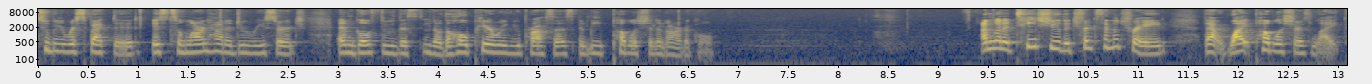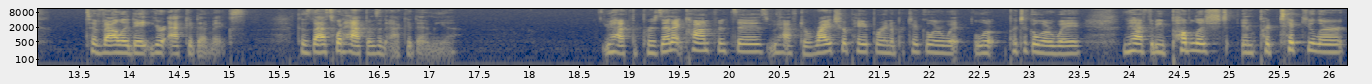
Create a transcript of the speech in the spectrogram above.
to be respected is to learn how to do research and go through this, you know, the whole peer review process and be published in an article. I'm going to teach you the tricks in the trade that white publishers like to validate your academics, because that's what happens in academia. You have to present at conferences. You have to write your paper in a particular way. Particular way. You have to be published in particular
